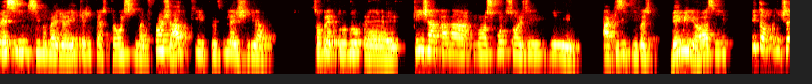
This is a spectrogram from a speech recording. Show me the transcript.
esse ensino médio aí, que a gente acha que é um ensino médio forjado, que privilegia, sobretudo, é, quem já está na, nas condições de, de, aquisitivas bem melhor. Assim. Então, já,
